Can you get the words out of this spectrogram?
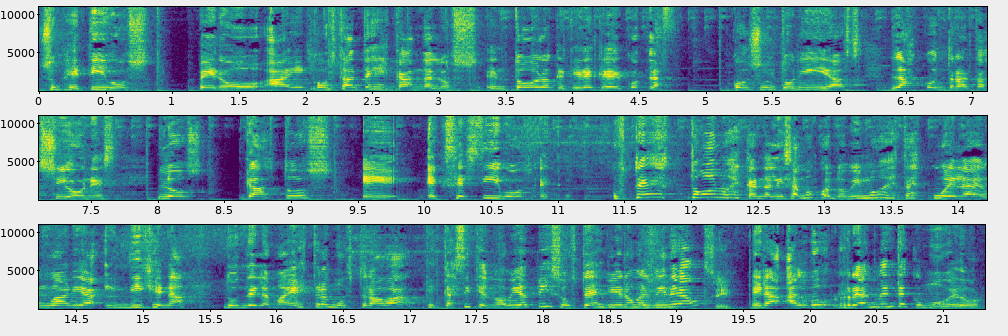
subjetivos, pero hay constantes escándalos en todo lo que tiene que ver con las consultorías, las contrataciones, los gastos eh, excesivos. Ustedes todos nos escandalizamos cuando vimos esta escuela en un área indígena donde la maestra mostraba que casi que no había piso. ¿Ustedes vieron el video? Sí. Era algo realmente conmovedor.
